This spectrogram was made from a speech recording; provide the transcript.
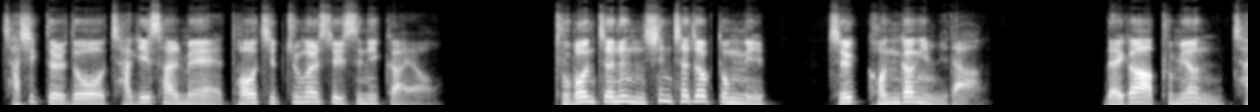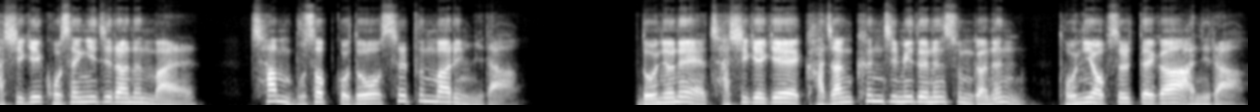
자식들도 자기 삶에 더 집중할 수 있으니까요. 두 번째는 신체적 독립, 즉 건강입니다. 내가 아프면 자식이 고생이지라는 말, 참 무섭고도 슬픈 말입니다. 노년에 자식에게 가장 큰 짐이 되는 순간은 돈이 없을 때가 아니라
